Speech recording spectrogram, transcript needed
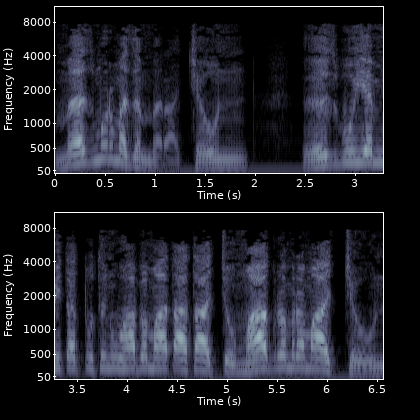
መዝሙር መዘመራቸውን ሕዝቡ የሚጠጡትን ውሃ በማጣታቸው ማጉረምረማቸውን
